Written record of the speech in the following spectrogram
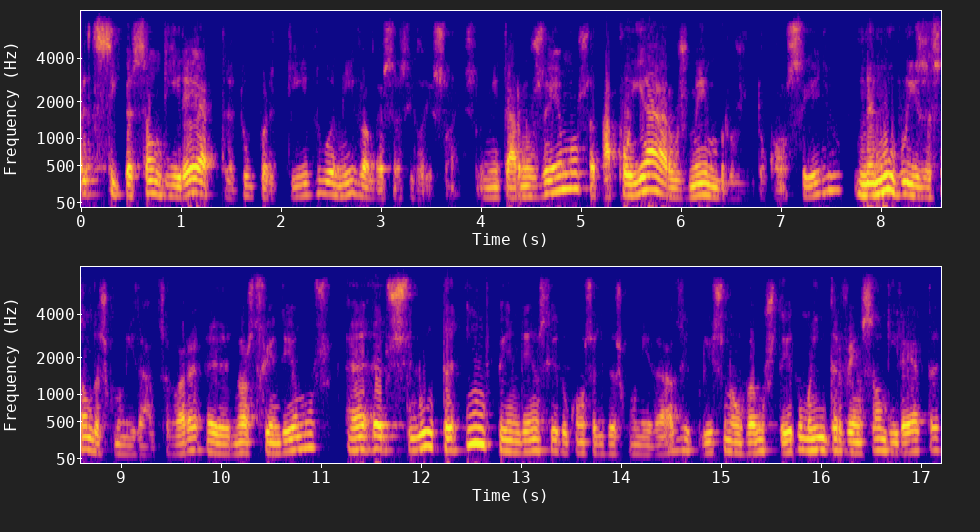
participação direta do partido a nível dessas eleições. Limitar-nos-emos a apoiar os membros do Conselho na mobilização das comunidades. Agora, eh, nós defendemos a absoluta independência do Conselho das Comunidades e por isso não vamos ter uma intervenção direta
